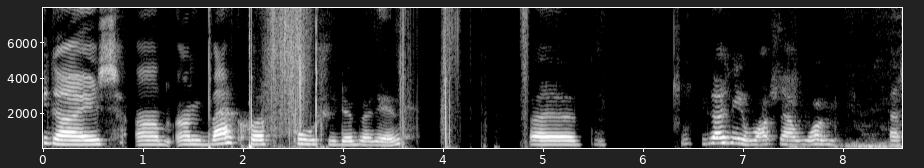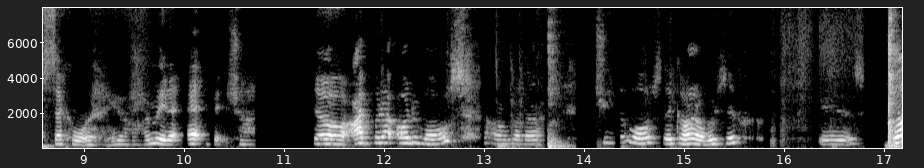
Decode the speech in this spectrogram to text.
Hey guys, um, I'm back with Pool Shooter again. Uh, you guys need to watch that one, that second one. Yeah, I made an 8-bit shot. So I put out all the balls. I'm gonna shoot the balls I always do. Is go.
